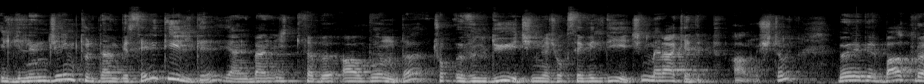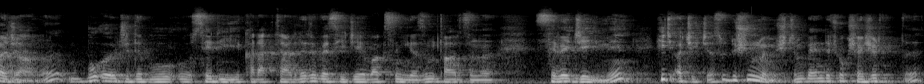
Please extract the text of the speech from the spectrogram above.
ilgileneceğim türden bir seri değildi. Yani ben ilk kitabı aldığımda çok övüldüğü için ve çok sevildiği için merak edip almıştım. Böyle bir bağ kuracağını, bu ölçüde bu seriyi, karakterleri ve CJ Box'ın yazım tarzını seveceğimi hiç açıkçası düşünmemiştim. Beni de çok şaşırttı.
